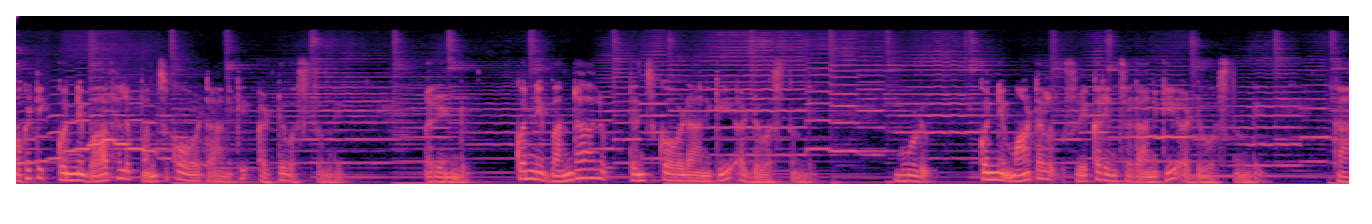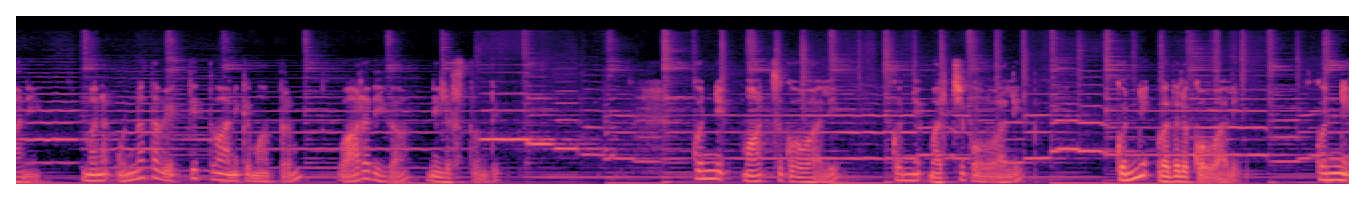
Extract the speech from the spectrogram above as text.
ఒకటి కొన్ని బాధలు పంచుకోవటానికి అడ్డు వస్తుంది. రెండు కొన్ని బంధాలు తెంచుకోవడానికి అడ్డు వస్తుంది. మూడు కొన్ని మాటలు స్వీకరించడానికి అడ్డు వస్తుంది. కానీ మన ఉన్నత వ్యక్తిత్వానికి మాత్రం వారధిగా నిలుస్తుంది. కొన్ని మార్చుకోవాలి కొన్ని మర్చిపోవాలి కొన్ని వదులుకోవాలి కొన్ని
